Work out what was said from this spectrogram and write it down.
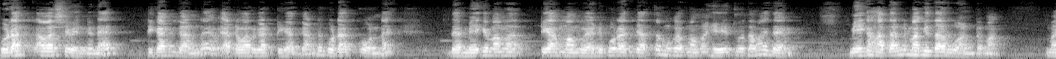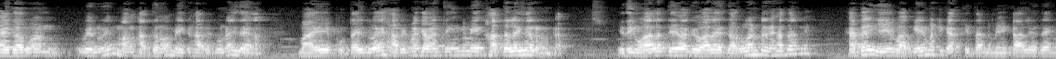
ගොඩක් අවශ්‍ය වෙන්නේ නැහැ. ටිකක් ගන්න ඇට වර්ගක් ටිකක් ගන්න ගොඩක් ඕනේ දැන් මේකේ මම ටිකක් මම වැඩිපුරක් ගත්තා මොකද මම හේතුව තමයි දැන් මේක හදන්නේ මගේ දරුවන්ට මං මගේ දරුවන් වෙනුවෙන් මං හදනවා මේක හරිගුණයි දැන් මගේ පුතයි දුවයි හරිම කැමති ඉන්නේ මේක හදලා ඉවරනක. ඉතින් ඔයාලත් ඒ වගේ ඔයාලයි දරුවන්ටනේ හදන්නේ. හැබැයි ඒ වගේම ටිකක් හිතන්න මේ කාලේ දැන්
